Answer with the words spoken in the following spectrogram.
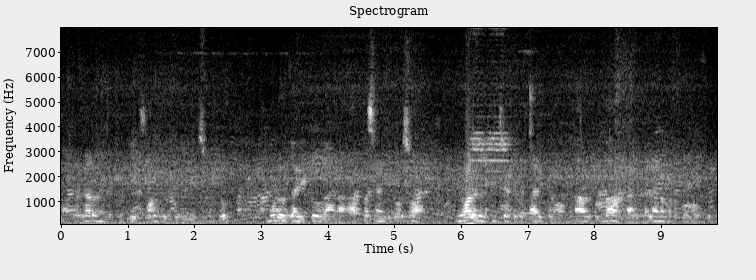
మా ప్రగాఢమైనటువంటి సాంగ్లు తెలియజేసుకుంటూ మూడవ తారీఖు ఆయన ఆత్మశాంతి కోసం నివాళులు అర్పించేటువంటి కార్యక్రమం కావాలి బృందావనం కళ్యాణ మండపంలో ఉంటుంది.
